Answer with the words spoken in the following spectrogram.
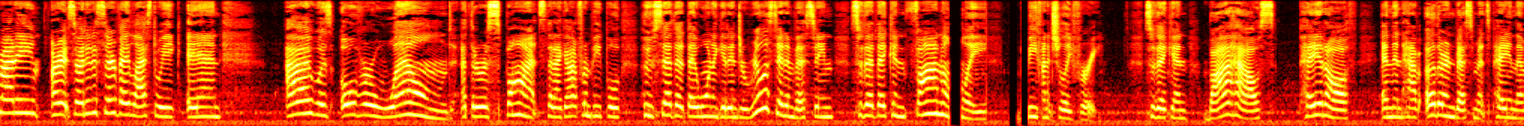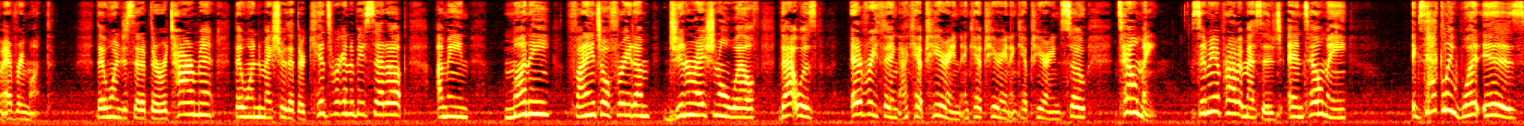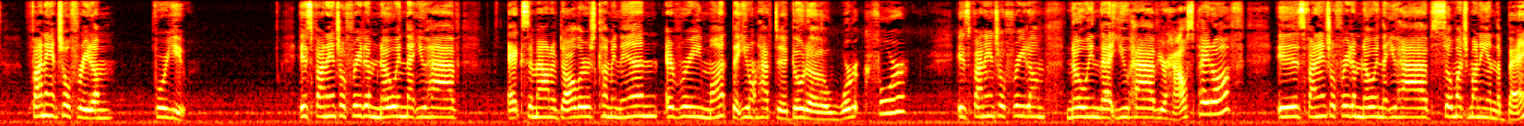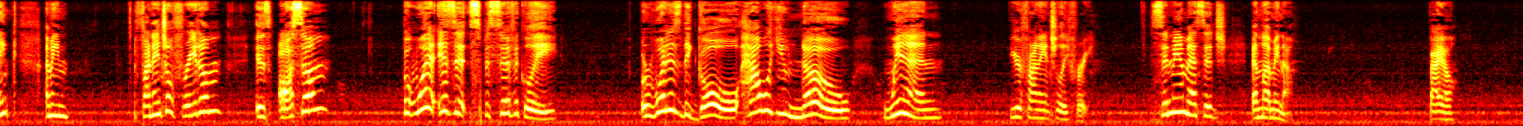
everybody. All right, so I did a survey last week and I was overwhelmed at the response that I got from people who said that they want to get into real estate investing so that they can finally be financially free. So they can buy a house, pay it off, and then have other investments paying them every month. They wanted to set up their retirement. They wanted to make sure that their kids were going to be set up. I mean, money, financial freedom, generational wealth. That was everything I kept hearing and kept hearing and kept hearing. So tell me, send me a private message and tell me exactly what is financial freedom for you. Is financial freedom knowing that you have X amount of dollars coming in every month that you don't have to go to work for? Is financial freedom knowing that you have your house paid off? Is financial freedom knowing that you have so much money in the bank? I mean, financial freedom is awesome, but what is it specifically? Or what is the goal? How will you know when you're financially free? Send me a message and let me know. Bye, y'all.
